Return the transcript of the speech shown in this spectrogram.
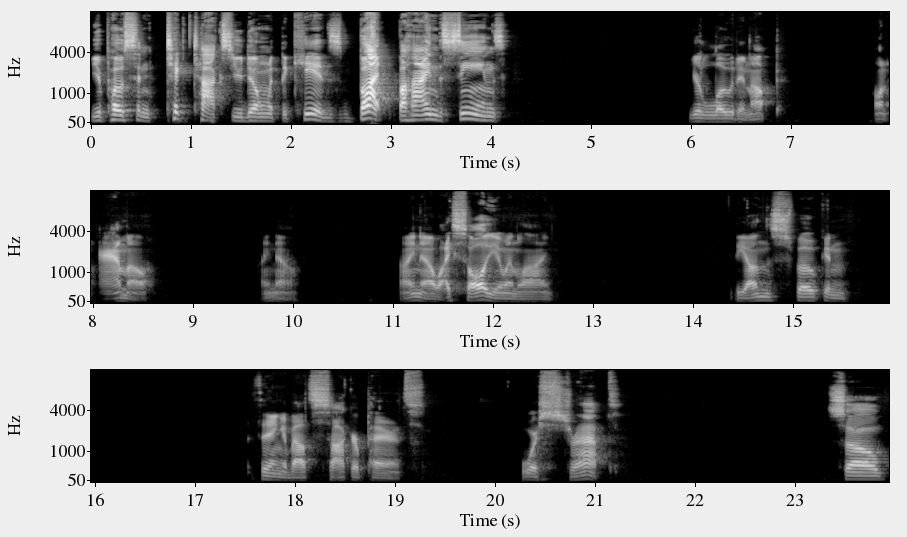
You're posting TikToks you're doing with the kids, but behind the scenes, you're loading up on ammo. I know. I know. I saw you in line. The unspoken thing about soccer parents. We're strapped. So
